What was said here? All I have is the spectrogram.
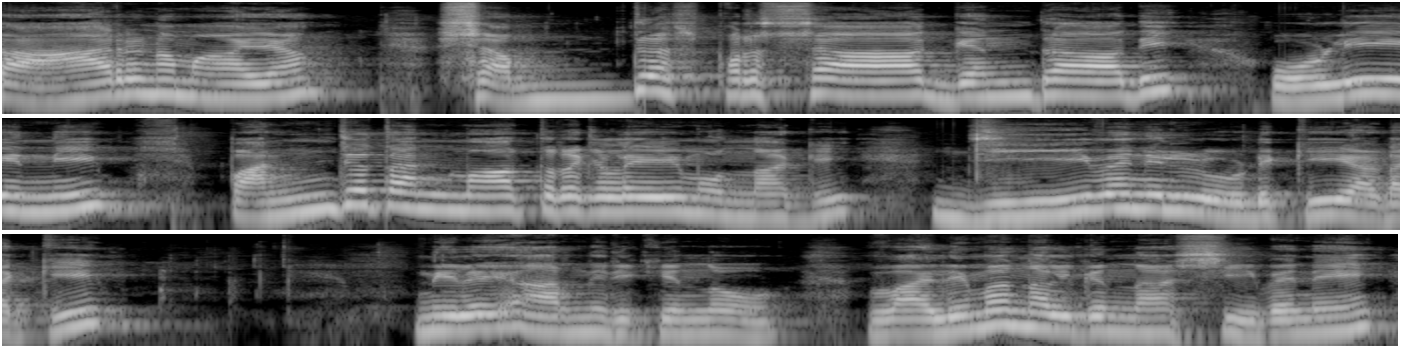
കാരണമായ ശബ്ദസ്പർശാഗന്ധാദി ഒളി എന്നീ പഞ്ചതന്മാത്രകളെയും ഒന്നാക്കി ജീവനിൽ ഒടുക്കി അടക്കി നിലയാർന്നിരിക്കുന്നു. വലിമ നൽകുന്ന ശിവനെ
